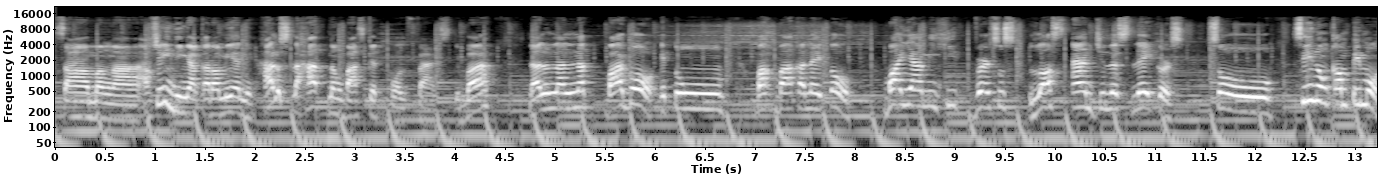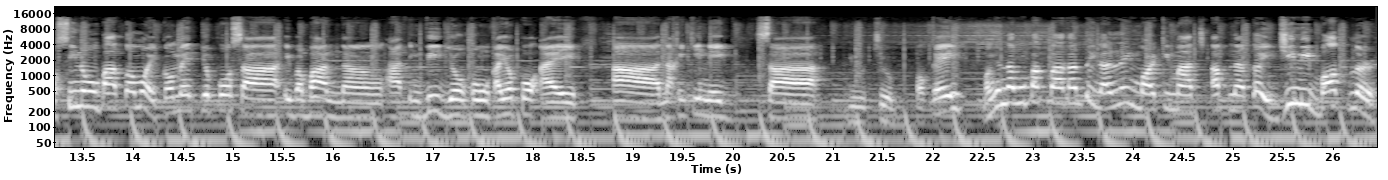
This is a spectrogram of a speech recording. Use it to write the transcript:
sa mga actually hindi nga karamihan eh halos lahat ng basketball fans di ba lalo lalo na bago itong bakbakan na ito Miami Heat versus Los Angeles Lakers So, sinong kampi mo? Sinong bato mo? I-comment nyo po sa ibaba ng ating video kung kayo po ay uh, nakikinig sa YouTube. Okay? Magandang bakbakan to eh. Lalo na yung marquee matchup na to eh. Jimmy Butler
